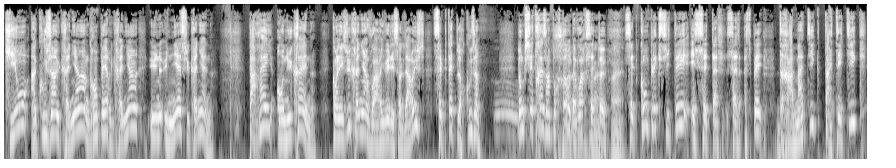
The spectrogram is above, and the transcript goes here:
qui ont un cousin ukrainien, un grand-père ukrainien, une, une nièce ukrainienne. Pareil en Ukraine. Quand les Ukrainiens voient arriver les soldats russes, c'est peut-être leur cousin. Donc c'est très important oh d'avoir cette cette complexité et cet, aspect dramatique, pathétique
